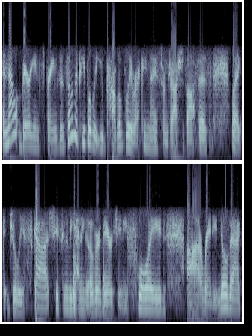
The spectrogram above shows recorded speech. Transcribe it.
and now Berrien Springs. And some of the people that you probably recognize from Josh's office, like Julie Scott, she's going to be heading over there. Jamie Floyd, uh, Randy Novak,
